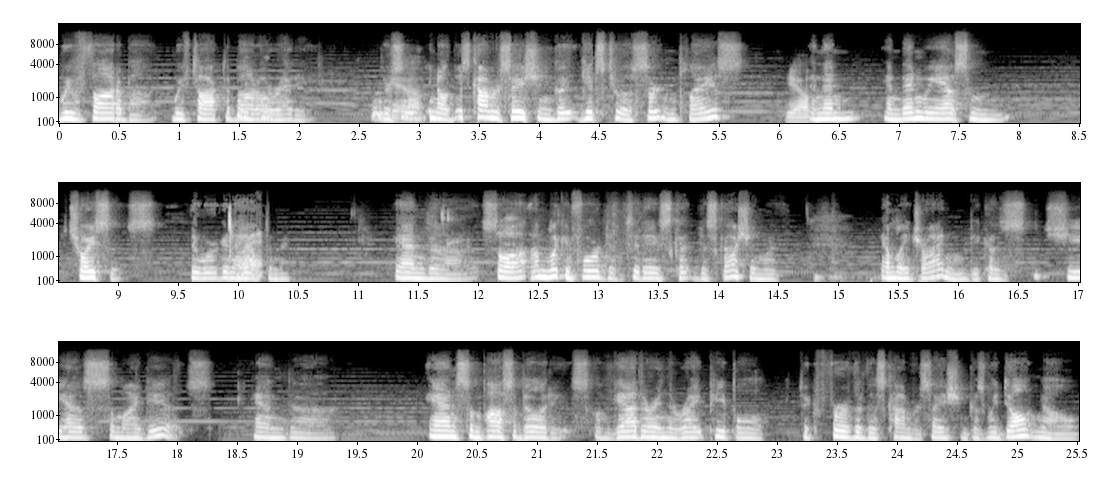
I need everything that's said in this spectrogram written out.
we've thought about, we've talked about Mhm. already. There's, Yeah. you know, this conversation gets to a certain place, Yep. and then and then we have some choices that we're going to have Right. to make. And uh, so I'm looking forward to today's discussion with Emily Threinen because she has some ideas and uh, and some possibilities of gathering the right people to further this conversation because we don't know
